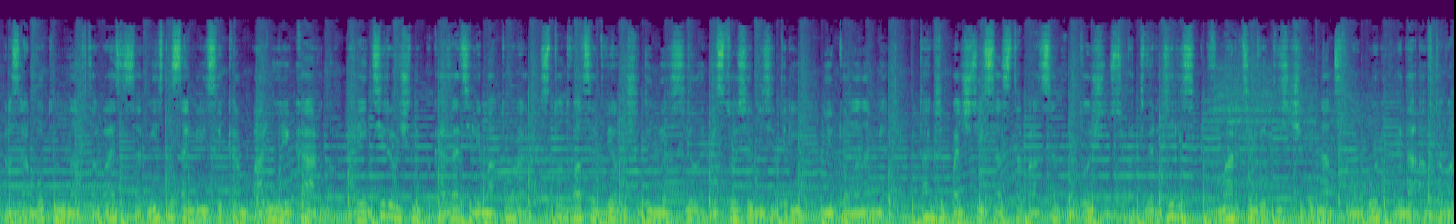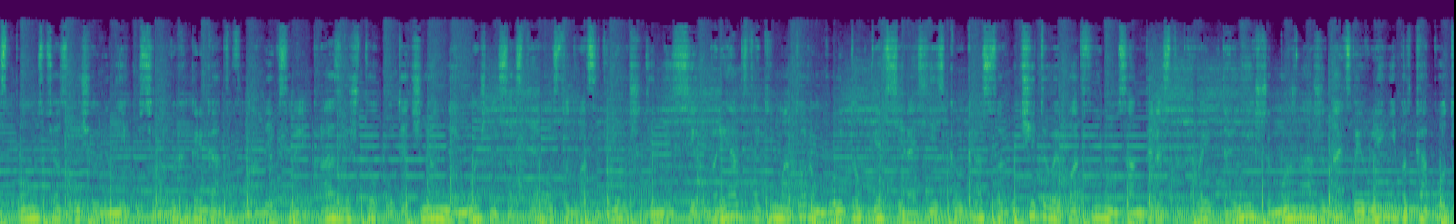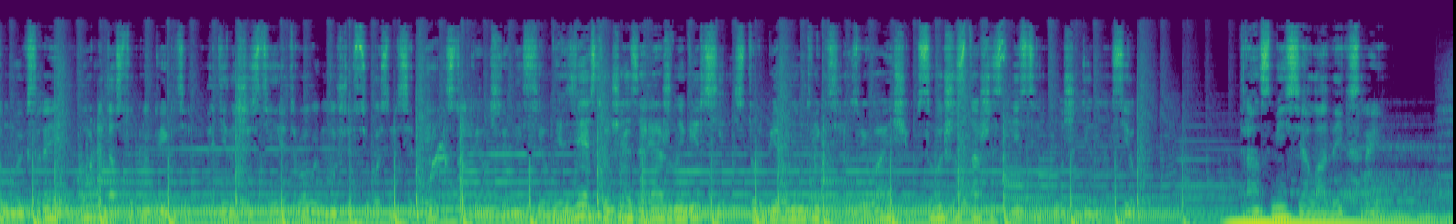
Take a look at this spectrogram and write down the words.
разработанный на автовазе совместно с английской компанией Ricardo. Ориентировочные показатели мотора 122 лошадиные силы и 173 ньютона на метр. Также почти со 100% точностью подтвердились в марте 2015 года, когда АвтоВАЗ полностью озвучил линейку силовых агрегатов Lada X-Ray. Разве что уточненная мощность составила 123 лошадиные силы. Вариант с таким мотором будет топ-версией российского кроссовера. Учитывая платформу Sandero Stepway, в дальнейшем можно ожидать появления под капотом у X-Ray более доступных двигателей. 1.6-литровый мощностью 82 и 102 лошадиные силы. Нельзя исключать заряженные версии с турбированным двигателем, развивающим свыше 160 лошадиных сил. Трансмиссия Lada X-Ray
